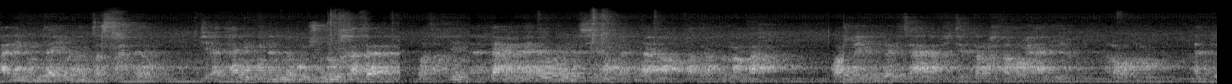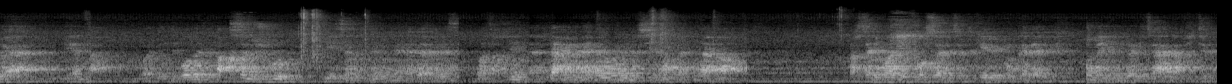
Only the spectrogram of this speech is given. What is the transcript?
عليكم دائما أن تستحضروا في اذهانكم انكم جنود خفاء وتقديم الدعم تلك اللحظه الروحانيه العظمى الدعاء بانفع وبذل اقصى الجهود ليتمكنوا من أداء وتقديم الدعم المعنوي لنفسنا اثناء اغتنم هذه الفرصه لتذكيركم كذلك. ونعين الله تعالى في تلك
